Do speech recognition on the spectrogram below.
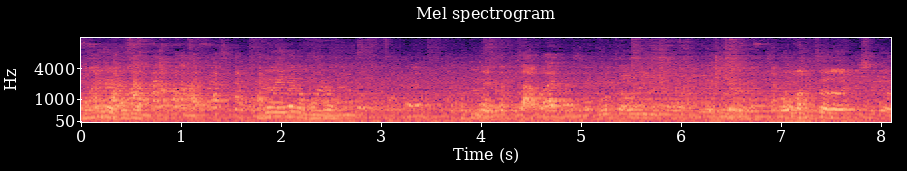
फोटो घ्या फोटो फोटो घ्यायचा का फोटो हो, मागचा जरा टिश्यू ठेवा.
